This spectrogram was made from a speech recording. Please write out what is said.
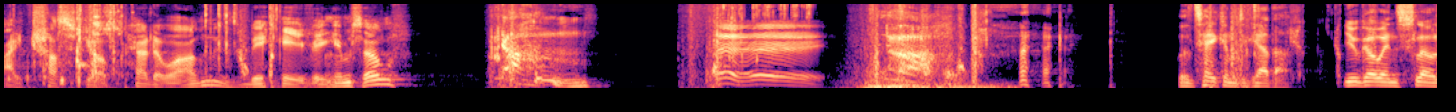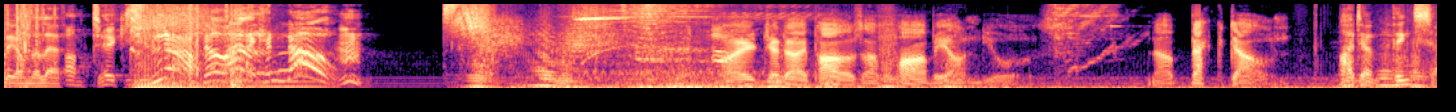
I trust your Padawan is behaving himself. Hey! We'll take him together. You go in slowly on the left. I'm taking you now! No, Anakin, no! My Jedi powers are far beyond yours. Now back down. I don't think so.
